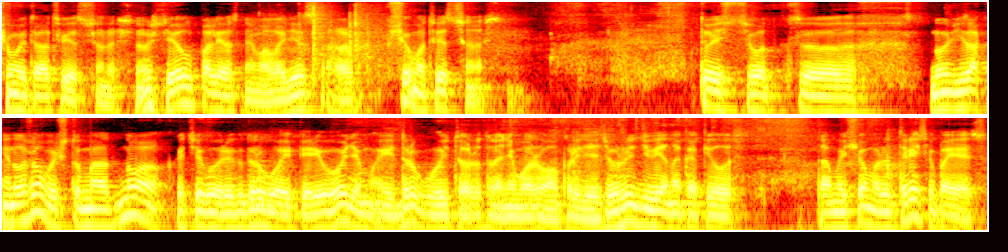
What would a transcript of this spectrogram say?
Чем это ответственность? Ну, сделал полезное, молодец. А в чем ответственность? То есть, вот, э, ну, и так не должно быть, что мы одну категорию к другой переводим, и другую тоже туда не можем определить. Уже две накопилось. Там еще, может, третья появится.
